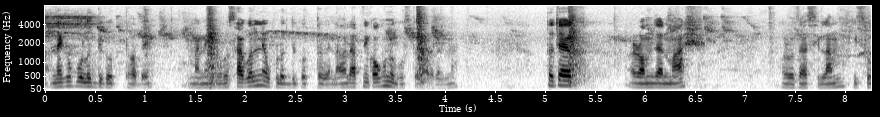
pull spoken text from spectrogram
আপনাকে উপলব্ধি করতে হবে। মানে গরু, ছাগল নিয়ে উপলব্ধি করতে হবে, নাহলে আপনি কখনো বুঝতে পারবেন না। তো যাই হোক, রমজান মাস, রোজা ছিলাম। কিছু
